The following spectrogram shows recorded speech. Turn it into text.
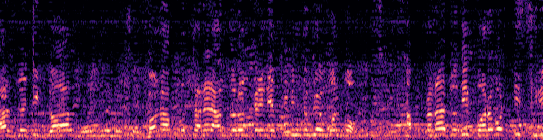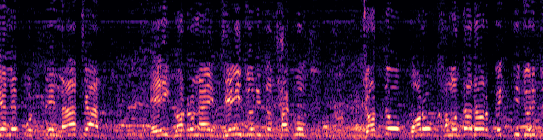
রাজনৈতিক দল গণ আন্দোলনকারী নেতৃবৃন্দকে বলব, আপনারা যদি পরবর্তী সিরিয়ালে পড়তে না চান এই ঘটনায় যেই জড়িত থাকুক, যত বড় ক্ষমতাধর ব্যক্তি জড়িত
